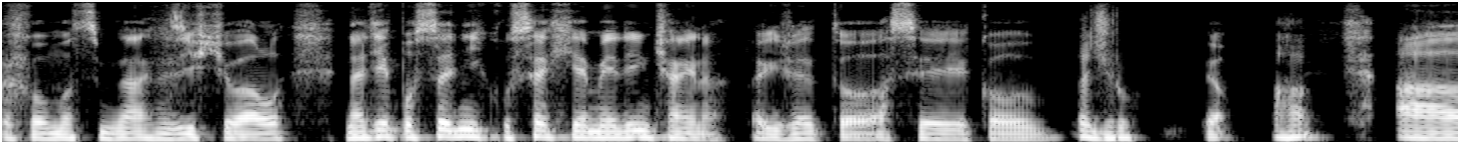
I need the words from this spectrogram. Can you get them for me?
jako moc jsem nějak nezjišťoval. Na těch posledních kusech je Made in China, takže to asi jako... Ledgeru. Jo. Aha. A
